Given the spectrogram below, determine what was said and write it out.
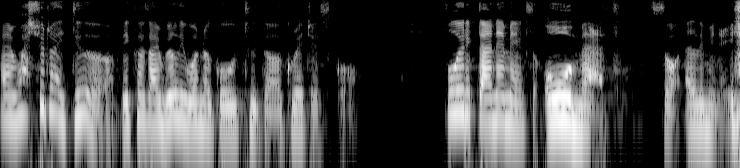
And what should I do? Because I really want to go to the graduate school fluidic dynamics, all math. So eliminate.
